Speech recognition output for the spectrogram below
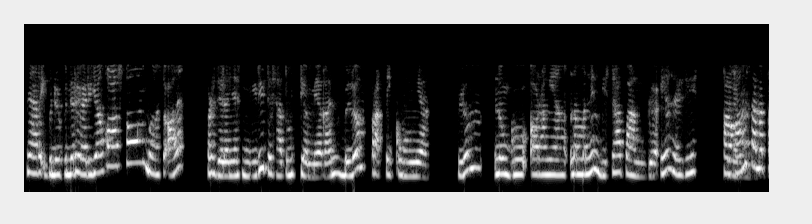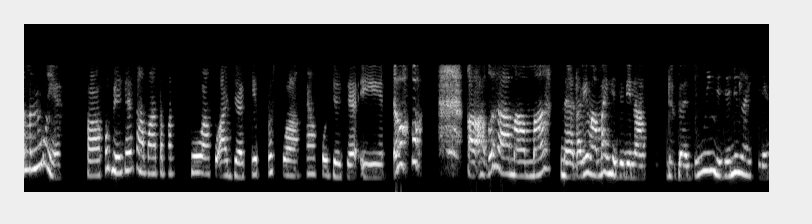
nyari bener-bener hari yang kosong banget. Soalnya perjalanannya sendiri udah satu jam ya kan? Belum praktikumnya. Belum nunggu orang yang nemenin bisa apa enggak. Ya nggak sih? Kalau Iya. kamu sama temenmu ya? Kalau aku biasanya sama temanku, aku ajakin, terus pulangnya aku jajain. oh kalau aku sama mama. Nah tapi mama yang jajanin aku. Udah bantuin jajanin lagi ya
